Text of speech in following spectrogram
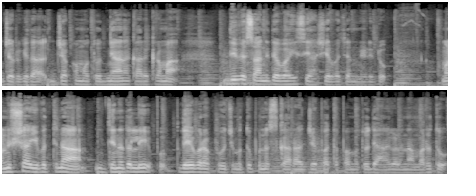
ಜರುಗಿದ ಜಪ ಮತ್ತು ಜ್ಞಾನ ಕಾರ್ಯಕ್ರಮ ದಿವ್ಯ ಸಾನ್ನಿಧ್ಯ ವಹಿಸಿ ಆಶೀರ್ವಚನ ನೀಡಿದರು. ಮನುಷ್ಯ ಇವತ್ತಿನ ದಿನದಲ್ಲಿ ದೇವರ ಪೂಜೆ ಮತ್ತು ಪುನಸ್ಕಾರ ಜಪ ತಪ ಮತ್ತು ಧ್ಯಾನಗಳನ್ನು ಮರೆತು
